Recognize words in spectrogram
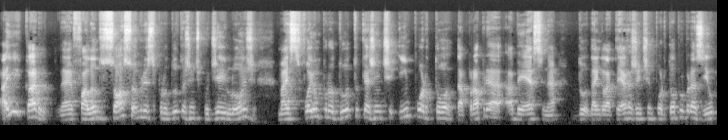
Aí, claro, né, falando só sobre esse produto, a gente podia ir longe, mas foi um produto que a gente importou da própria ABS, né, do, da Inglaterra, a gente importou para o Brasil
